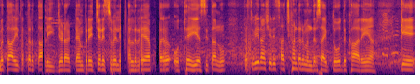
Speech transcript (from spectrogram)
42 ਤੋਂ 43 ਜਿਹੜਾ ਟੈਂਪਰੇਚਰ ਇਸ ਵੇਲੇ ਚੱਲ ਰਿਹਾ ਹੈ, ਪਰ ਉੱਥੇ ਹੀ ਅਸੀਂ ਤੁਹਾਨੂੰ ਤਸਵੀਰਾਂ ਸ਼੍ਰੀ ਸੱਚਖੰਡ ਹਰਿਮੰਦਰ ਸਾਹਿਬ ਤੋਂ ਦਿਖਾ ਰਹੇ ਹਾਂ ਕਿ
